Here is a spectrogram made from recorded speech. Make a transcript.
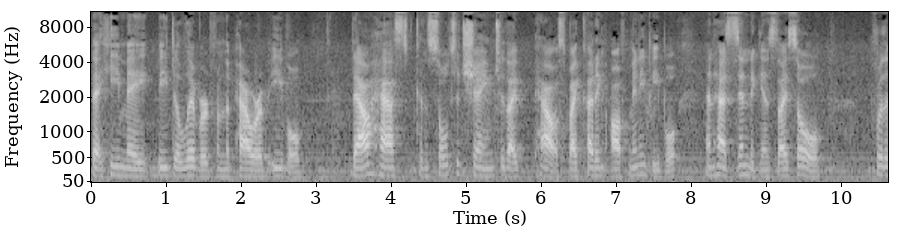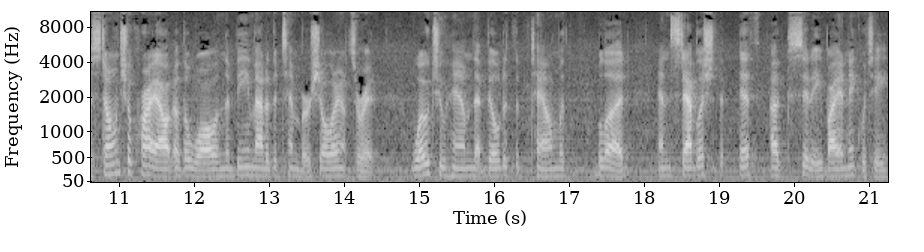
that he may be delivered from the power of evil. Thou hast consulted shame to thy house by cutting off many people and has sinned against thy soul. For the stone shall cry out of the wall, and the beam out of the timber shall answer it. Woe to him that buildeth the town with blood, and establisheth a city by iniquity.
